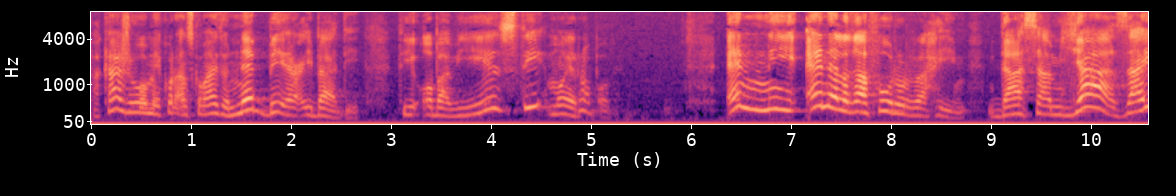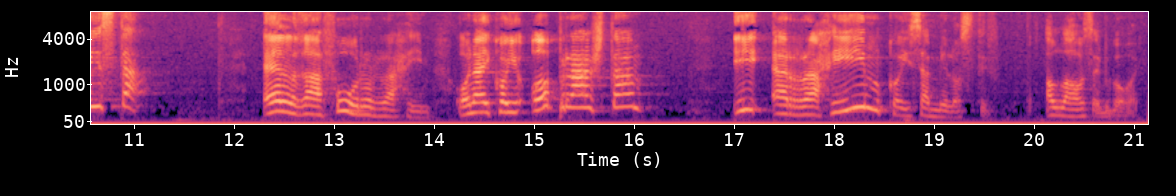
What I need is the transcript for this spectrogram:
Pa kaže u ovome koranskom ajetu, ne bi ibadi, ti obavijesti moje robove. Enni enel gafurur rahim, da sam ja zaista el gafurur rahim, onaj koji opraštam i er rahim koji sam milostiv. Allah o sebi govori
